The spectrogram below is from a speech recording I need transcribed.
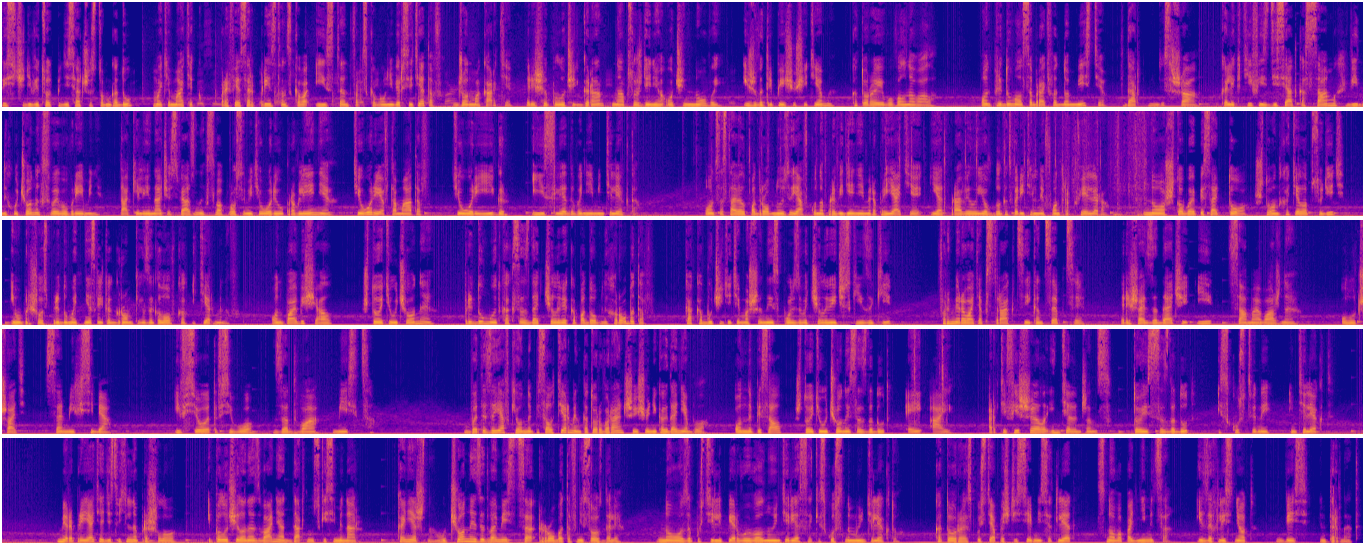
1956 году математик, профессор Принстонского и Стэнфордского университетов Джон Маккарти решил получить грант на обсуждение очень новой и животрепещущей темы, которая его волновала. Он придумал собрать в одном месте, в Дартмунде, США, коллектив из десятка самых видных ученых своего времени, так или иначе связанных с вопросами теории управления, теории автоматов, теории игр и исследованием интеллекта – он составил подробную заявку на проведение мероприятия и отправил ее в благотворительный фонд Рокфеллера. Но чтобы описать то, что он хотел обсудить, ему пришлось придумать несколько громких заголовков и терминов. Он пообещал, что эти ученые придумают, как создать человекоподобных роботов, как обучить эти машины использовать человеческие языки, формировать абстракции и концепции, решать задачи и, самое важное, улучшать самих себя. И все это всего за два месяца. В этой заявке он написал термин, которого раньше еще никогда не было. Он написал, что эти ученые создадут AI – Artificial Intelligence, то есть создадут искусственный интеллект. Мероприятие действительно прошло и получило название «Дартмутский семинар». Конечно, ученые за два месяца роботов не создали, но запустили первую волну интереса к искусственному интеллекту – которая спустя почти 70 лет снова поднимется и захлестнет весь интернет.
